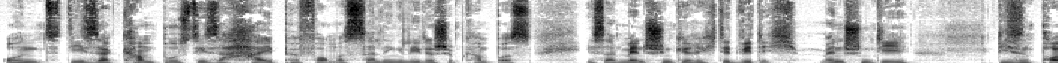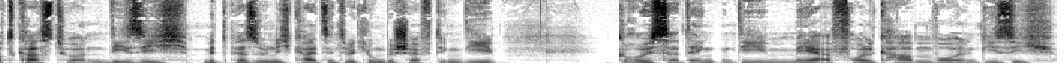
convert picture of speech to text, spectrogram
Und dieser Campus, dieser High Performer Selling Leadership Campus ist an Menschen gerichtet wie dich. Menschen, die diesen Podcast hören, die sich mit Persönlichkeitsentwicklung beschäftigen, die größer denken, die mehr Erfolg haben wollen, die sich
